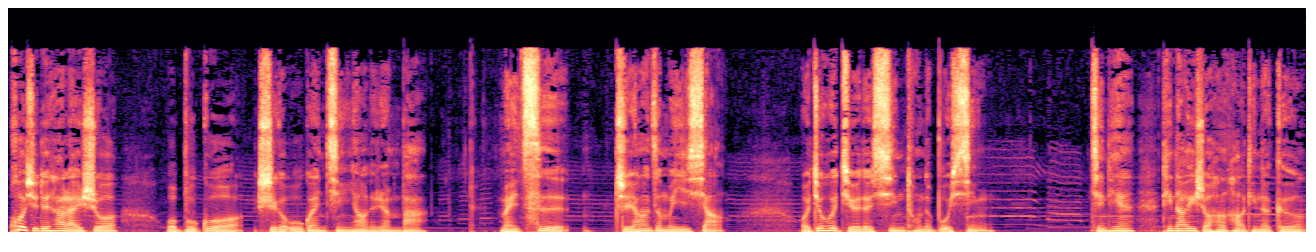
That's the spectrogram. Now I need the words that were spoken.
或许对他来说，我不过是个无关紧要的人吧。每次只要这么一想，我就会觉得心痛的不行。今天听到一首很好听的歌，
